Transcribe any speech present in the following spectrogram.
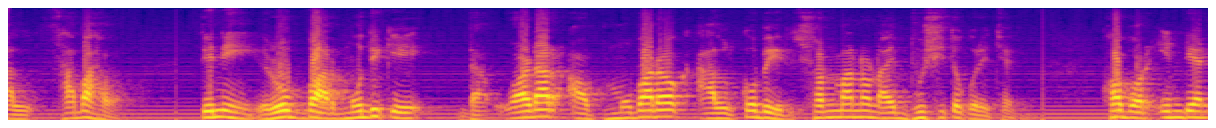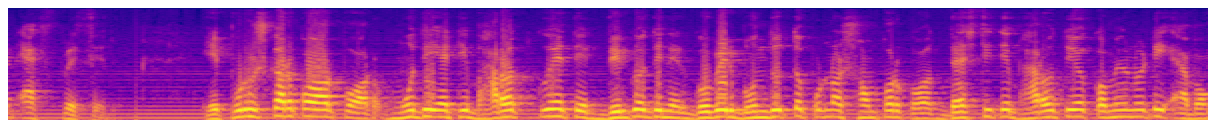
Al Sabah. তিনি রোববার মোদীকে the order of Mubarak al Kabir সম্মাননায় ভূষিত করেছেন। খবর ইন্ডিয়ান এক্সপ্রেসের। এই পুরস্কার পাওয়ার পর মোদি এটি ভারত কুয়েতের দীর্ঘদিনের গভীর বন্ধুত্বপূর্ণ সম্পর্ক, দেশটিতে ভারতীয় কমিউনিটি এবং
